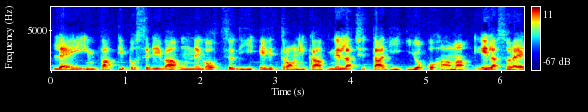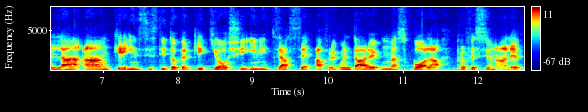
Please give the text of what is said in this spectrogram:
Lei infatti possedeva un negozio di elettronica nella città di Yokohama e la sorella ha anche insistito perché Kyoshi iniziasse a frequentare una scuola professionale.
